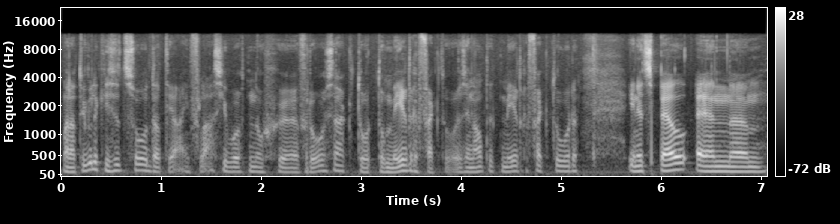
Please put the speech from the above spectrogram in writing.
Maar natuurlijk is het zo dat ja, inflatie wordt nog uh, veroorzaakt door, door meerdere factoren. Er zijn altijd meerdere factoren in het spel en...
